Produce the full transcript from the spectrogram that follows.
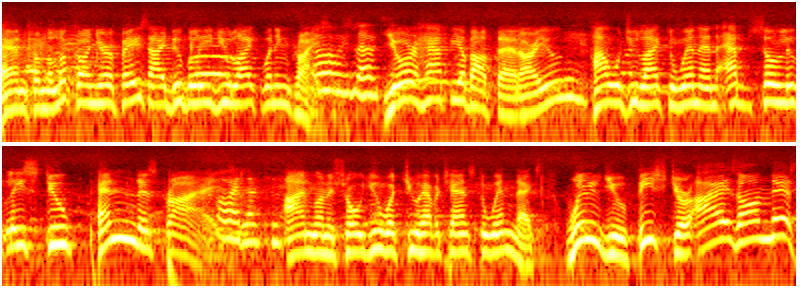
And from the look on your face, I do believe you like winning prizes. Oh, I love to. You're happy about that, are you? Yes. How would you like to win an absolutely stupendous prize? Oh, I'd love to. I'm going to show you what you have a chance to win next. Will you feast your eyes on this?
